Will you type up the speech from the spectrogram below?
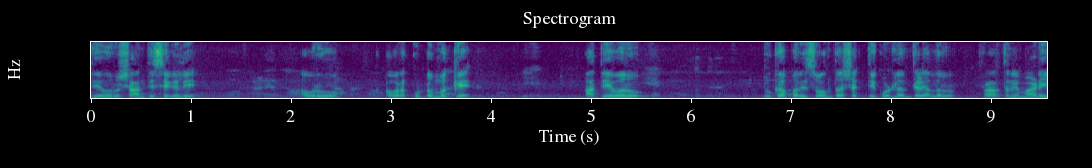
ದೇವರು ಶಾಂತಿ ಸಿಗಲಿ. ಅವರು ಅವರ ಕುಟುಂಬಕ್ಕೆ ಆ ದೇವರು ದುಃಖ ಪರಿಸುವಂಥ ಶಕ್ತಿ ಕೊಡಲಿ ಅಂತೇಳಿ ಎಲ್ಲರೂ ಪ್ರಾರ್ಥನೆ ಮಾಡಿ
